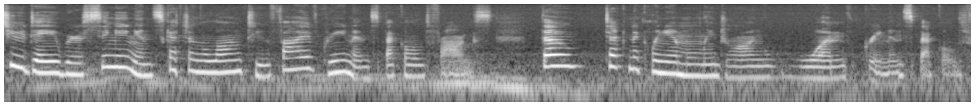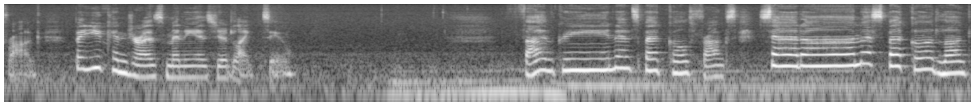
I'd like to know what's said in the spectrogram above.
Today we're singing and sketching along to five green and speckled frogs, though technically I'm only drawing one green and speckled frog, but you can draw as many as you'd like to. Five green and speckled frogs sat on a speckled log,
